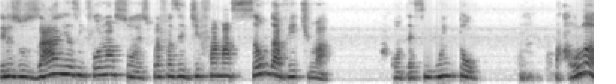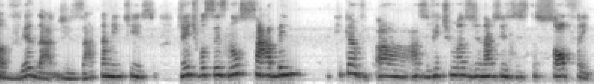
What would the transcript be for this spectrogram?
deles usarem as informações para fazer difamação da vítima acontece muito. Paula, verdade, exatamente isso. Gente, vocês não sabem o que, que a, a, as vítimas de narcisistas sofrem.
